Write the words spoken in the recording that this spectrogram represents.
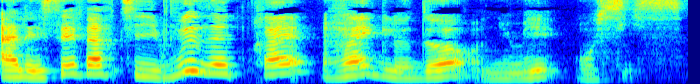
Allez, c'est parti, vous êtes prêts? Règle d'or numéro 6.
